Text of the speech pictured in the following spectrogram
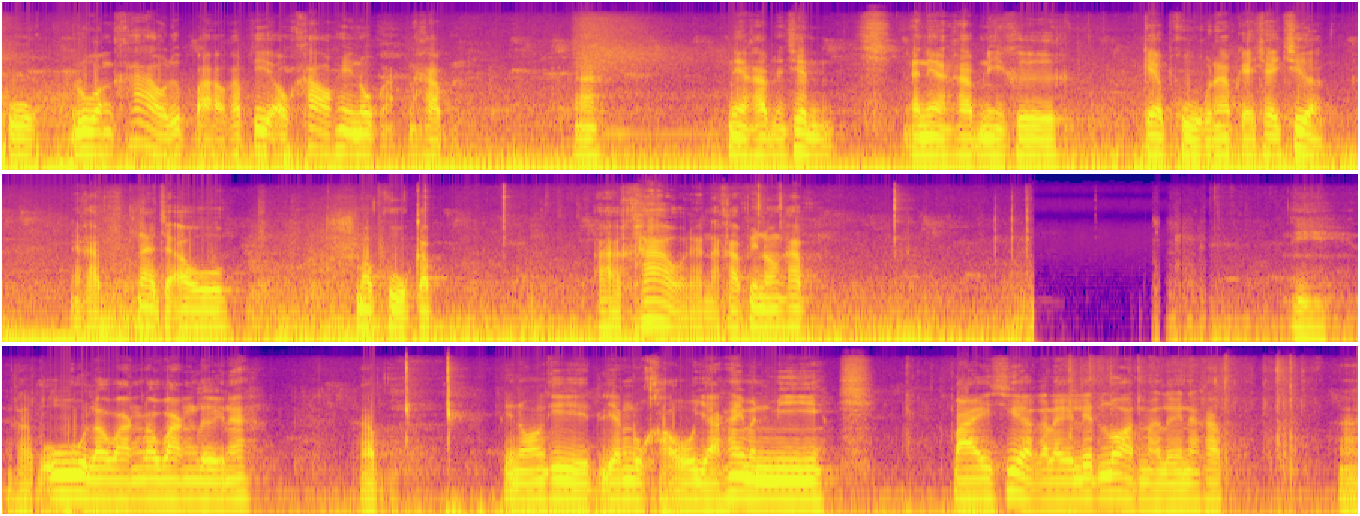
ผูกรวงข้าวหรือเปล่าครับที่เอาข้าวให้นกอะนะครับนะเนี่ยครับอย่างเช่นอันนี้ครับนี่คือแกผูกนะครับ แกใช้เชือกนะครับ น่าจะเอามาผูกกับข้าวนะครับ พี่น้องครับ นี่นะครับอู้ระวังระวังเลยนะครับ พี่น้องที่เลี้ยงนกเขาอย่าให้มันมีปลายเชือกอะไรเล็ดลอดมาเลยนะครับอ่า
